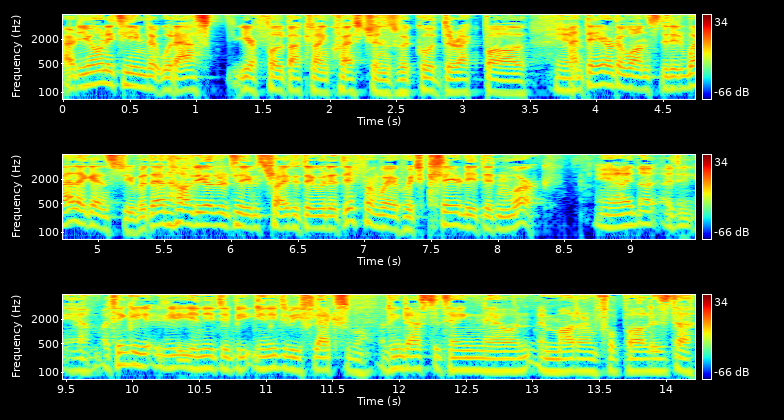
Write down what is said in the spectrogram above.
are the only team that would ask your full backline questions with good direct ball. Yeah. And they are the ones that did well against you. But then all the other teams try to do it a different way, which clearly didn't work. Yeah, I, I, think yeah, I think you, you, need to be you need to be flexible. I think that's the thing now in, in, modern football is that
